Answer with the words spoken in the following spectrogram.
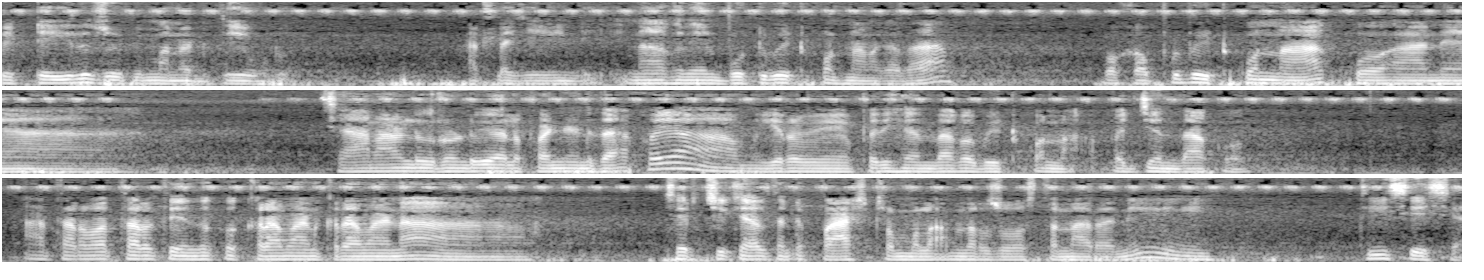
పెట్టేయులు చూపిమన్నాడు దేవుడు. అట్లా చేయండి. నాకు నేను బొట్టు పెట్టుకుంటున్నాను కదా. ఒకప్పుడు పెట్టుకున్న కో- చానాళ్ళు రెండు వేల పన్నెండు దాకా ఇరవై పదిహేను దాకా పెట్టుకున్న పద్దెనిమిది దాకా. ఆ తర్వాత తర్వాత ఎందుకో క్రమేణ క్రమేణా చర్చికి వెళ్తుంటే పాస్టర్ములు అందరూ చూస్తున్నారని తీసేసా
